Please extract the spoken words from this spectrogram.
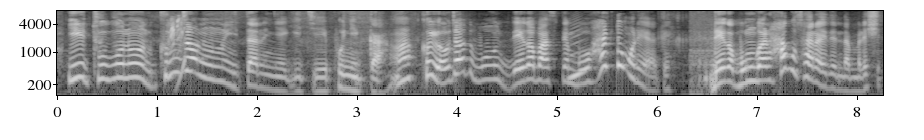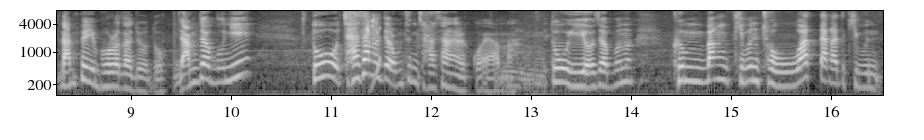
이 두 분은 금전운은 있다는 얘기지 보니까. 어? 그 여자도 뭐 내가 봤을 때 뭐 활동을 해야 돼. 내가 뭔가를 하고 살아야 된단 말이야. 시- 남편이 벌어다 줘도. 남자분이 또 자상할 때는 엄청 자상할 거야 아마. 또 이 여자분은 금방 기분 좋았다가도 기분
